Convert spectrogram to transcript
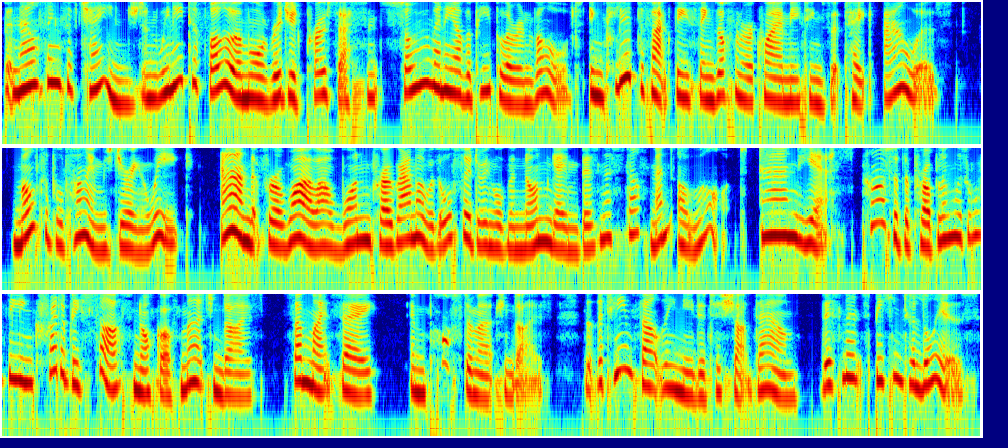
but now things have changed and we need to follow a more rigid process since so many other people are involved. Include the fact these things often require meetings that take hours, multiple times during a week, and that for a while our one programmer was also doing all the non-game business stuff meant a lot. And yes, part of the problem was all the incredibly sus knockoff merchandise. Some might say, imposter merchandise, that the team felt they needed to shut down. This meant speaking to lawyers,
